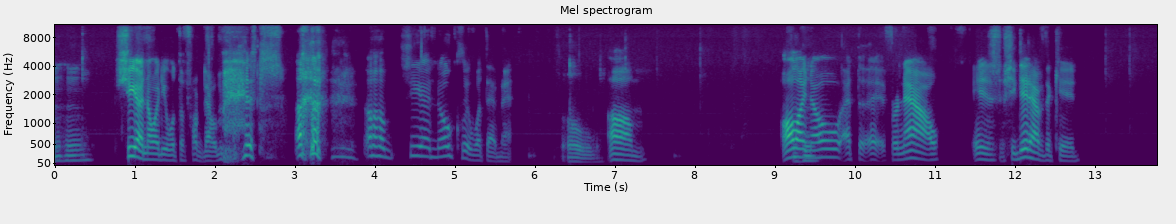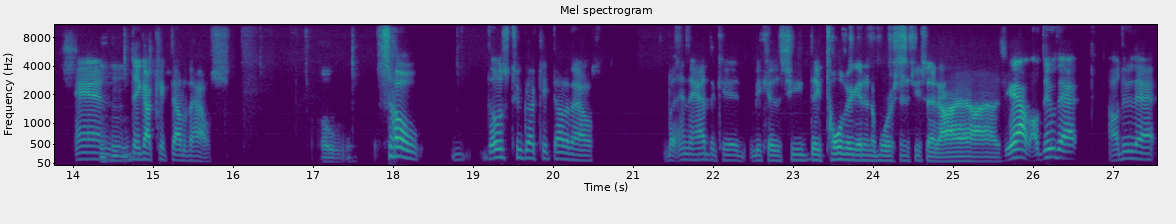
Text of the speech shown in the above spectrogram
Mm-hmm. She had no idea what the fuck that meant. um, she had no clue what that meant. Oh. Um, all I Mhm. know at the uh, for now is she did have the kid, and Mhm. they got kicked out of the house. Oh. So those two got kicked out of the house, but and they had the kid because she they told her to get an abortion. She said, "I, I yeah, I'll do that. I'll do that."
